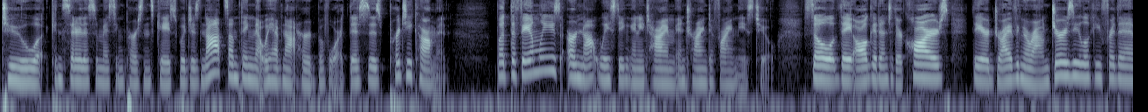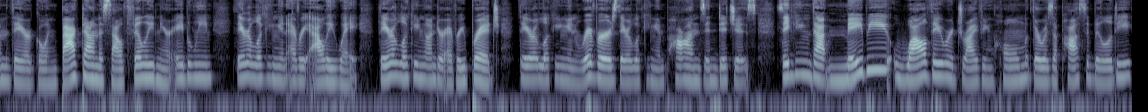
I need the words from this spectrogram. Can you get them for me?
to consider this a missing persons case, which is not something that we have not heard before. This is pretty common. But the families are not wasting any time in trying to find these two. So they all get into their cars. They are driving around Jersey looking for them. They are going back down to South Philly near Abilene. They are looking in every alleyway. They are looking under every bridge. They are looking in rivers. They are looking in ponds and ditches, thinking that maybe while they were driving home, there was a possibility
